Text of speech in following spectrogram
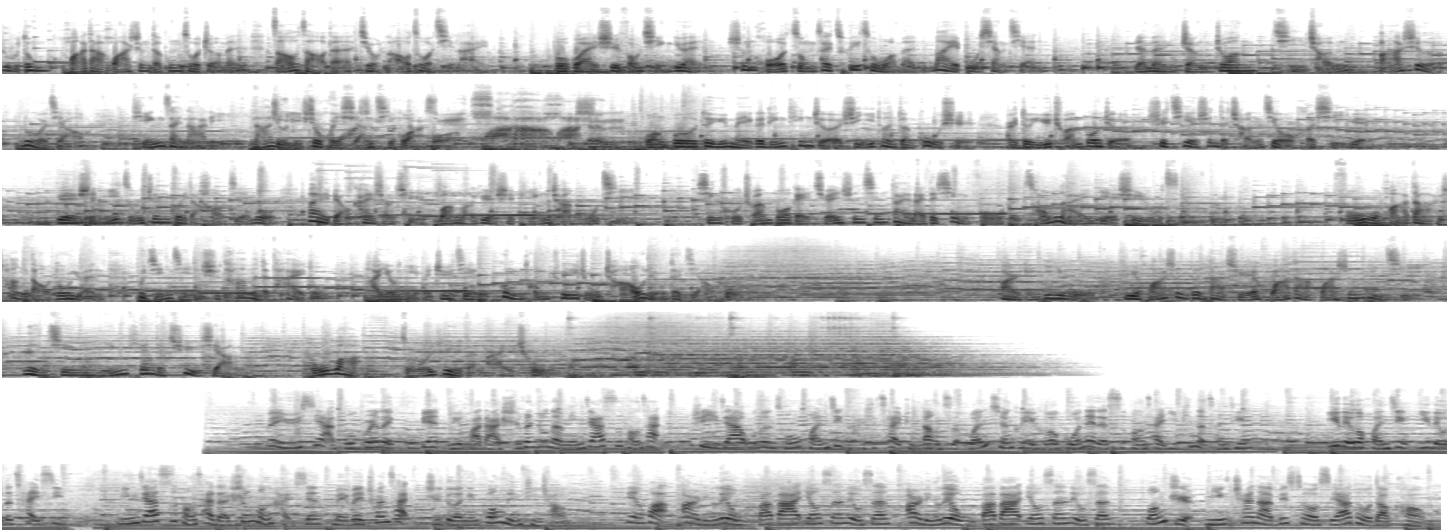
入冬，华大华生的工作者们早早的就劳作起来。不管是否情愿，生活总在催促我们迈步向前。人们整装启程，跋涉落脚，停在哪里，哪里就会响起广播。华大华声，广播对于每个聆听者是一段段故事，而对于传播者是切身的成就和喜悦。越是弥足珍贵的好节目，外表看上去往往越是平常无奇。辛苦传播给全身心带来的幸福，从来也是如此。服务华大，倡导多元，不仅仅是他们的态度，还有你们之间共同追逐潮流的脚步。二零一五，与华盛顿大学华大华生一起，认清明天的去向，不忘昨日的来处。位于西雅图 Green Lake 湖边，离华大十分钟的名家私房菜，是一家无论从环境还是菜品档次，完全可以和国内的私房菜一拼的餐厅。一流的环境，一流的菜系，名家私房菜的生猛海鲜、美味川菜，值得您光临品尝。电话：二零六五八八幺三六三，二零六五八八幺三六三网址名 china bistro seattle com。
